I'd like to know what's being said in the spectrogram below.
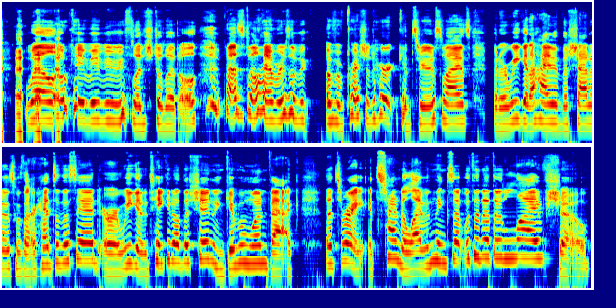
well, okay, maybe we flinched a little. Pastel hammers of, of oppression hurt, conspiracy wise, but are we gonna hide in the shadows with our heads in the sand, or are we gonna take it on the chin and give them one back? That's right, it's time to liven things up with another live show.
